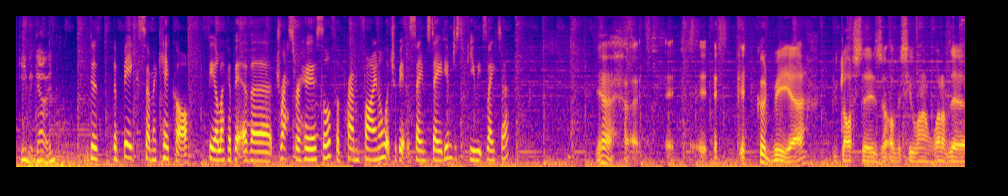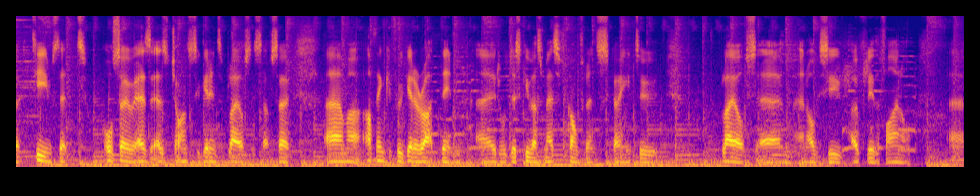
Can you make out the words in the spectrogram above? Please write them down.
Keep it going. Does the big summer kickoff feel like a bit of a dress rehearsal for Prem final, which will be at the same stadium just a few weeks later? Yeah, uh, it, it, it, it could be, yeah. Gloucester is obviously one of, one of the teams that also has, has a chance to get into playoffs and stuff. So um, I, I think if we get it right, then uh, it will just give us massive confidence going into the playoffs um, and obviously, hopefully, the final. Uh,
